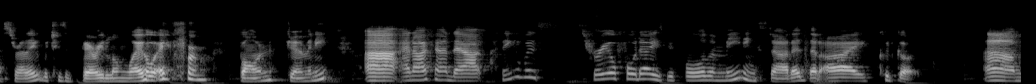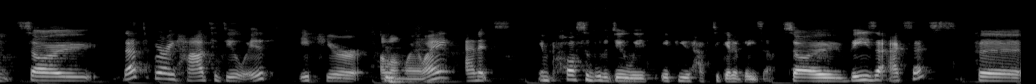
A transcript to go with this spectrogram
Australia, which is a very long way away from Bonn, Germany. Uh, and I found out, I think it was three or four days before the meeting started, that I could go. Um, so that's very hard to deal with if you're a long way away, and it's impossible to deal with if you have to get a visa. So, visa access for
